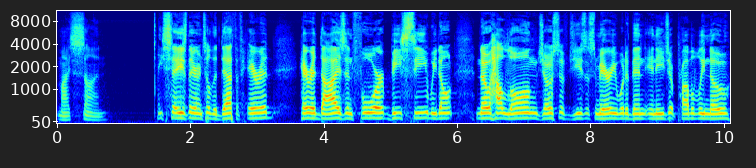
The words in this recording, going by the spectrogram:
my son. He stays there until the death of Herod Herod dies in 4 BC. We don't know how long Joseph, Jesus, Mary would have been in Egypt, probably no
